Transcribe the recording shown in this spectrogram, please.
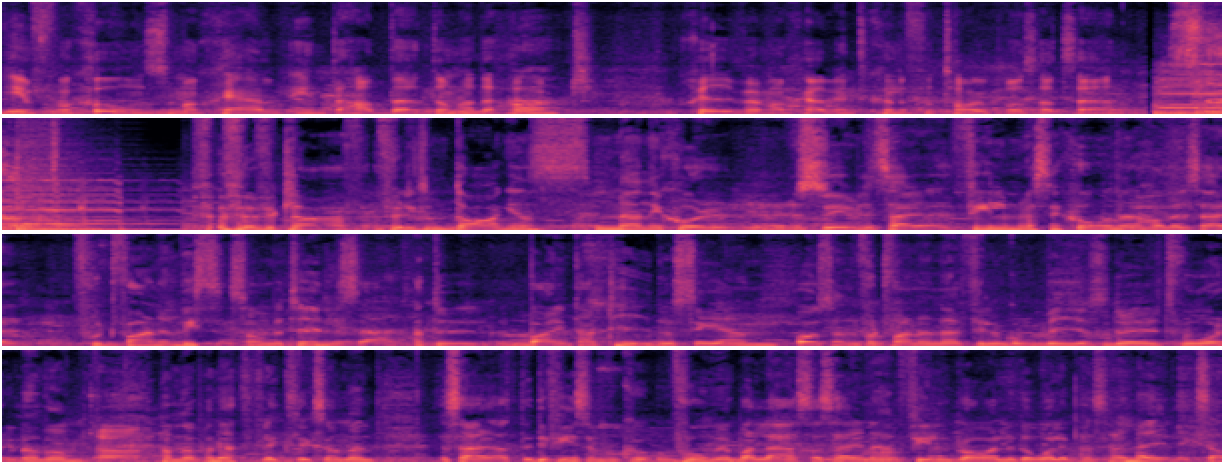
information som man själv inte hade. De hade hört skivor man själv inte kunde få tag på så att säga. För för att förklara för, liksom dagens människor så är det väl så här, filmrecensioner har väl så här, fortfarande en viss sån betydelse. Att du bara inte har tid att se en och sen fortfarande när filmen går på bio så dröjer det två år innan de Ja. hamnar på Netflix liksom. Men så här, att det finns en funktion med att bara läsa så här, är den här film bra eller dålig passar mig liksom.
